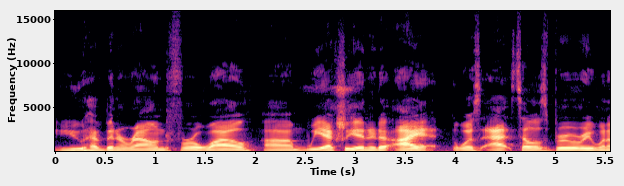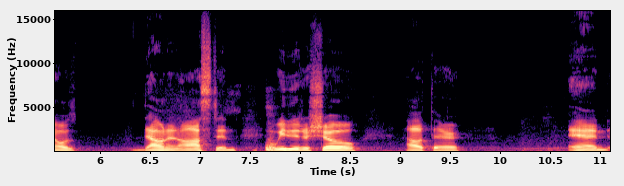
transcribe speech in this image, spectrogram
you have been around for a while, um, we actually ended up. I was at Celis Brewery when I was down in Austin, and we did a show out there, and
